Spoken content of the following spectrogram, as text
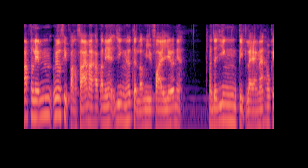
อัพเทเลนเวลสิบฝั่งซ้ายมาครับ อันนี้ยิ่งถ้าเกิดเรามีไฟเยอะเนี่ย มันจะยิ่งติดแรงนะ โอเค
